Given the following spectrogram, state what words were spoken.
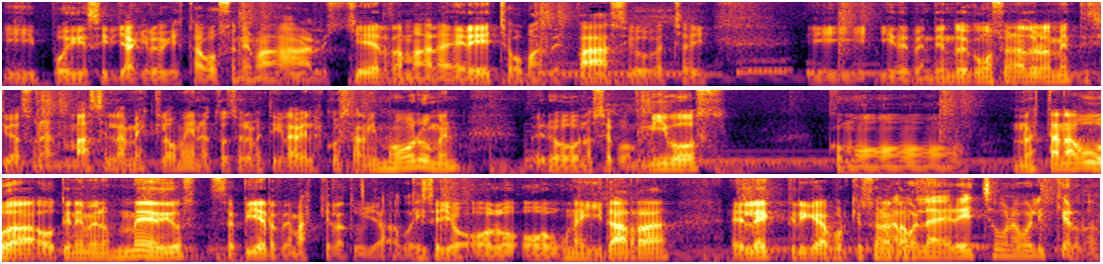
y podéis decir, ya creo que esta voz suene más a la izquierda, más a la derecha o más despacio, ¿cachai? Y, y dependiendo de cómo suena naturalmente, si va a sonar más en la mezcla o menos. Entonces, de repente grabé las cosas al mismo volumen, pero no sé, pues mi voz, como no es tan aguda o tiene menos medios, se pierde más que la tuya. Ah, qué sé yo, o, o una guitarra eléctrica, porque suena una tan por la derecha, una por la izquierda.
